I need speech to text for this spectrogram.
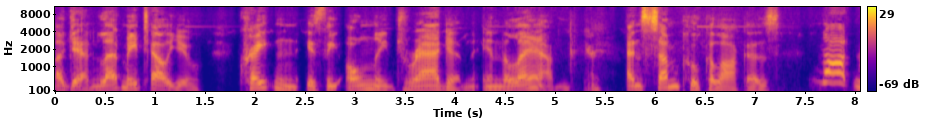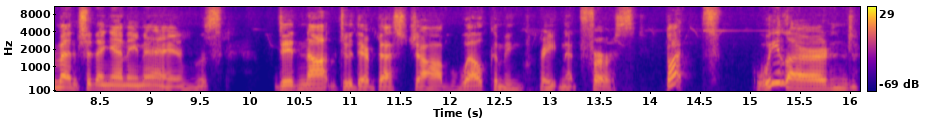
Again, let me tell you, Creighton is the only dragon in the land. And some Qook-a-lackas, not mentioning any names, did not do their best job welcoming Creighton at first. But we learned.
